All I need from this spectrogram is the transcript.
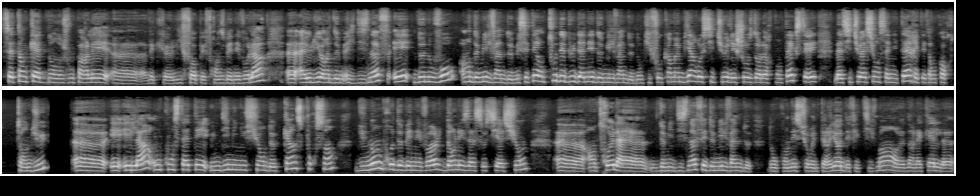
cette enquête dont je vous parlais avec l'IFOP et France Bénévolat a eu lieu en 2019 et de nouveau en 2022. Mais c'était en tout début d'année 2022. Donc il faut quand même bien resituer les choses dans leur contexte et la situation sanitaire était encore tendue euh, et, là, on constatait une diminution de 15% du nombre de bénévoles dans les associations euh, entre la 2019 et 2022. Donc on est sur une période effectivement euh, dans laquelle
